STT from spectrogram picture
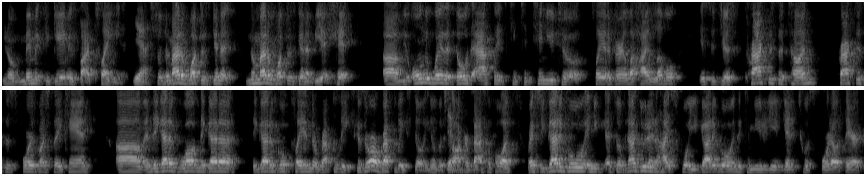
you know mimic the game is by playing it. Yes. So no matter what, there's gonna no matter what, there's gonna be a hit. Um, the only way that those athletes can continue to play at a very high level is to just practice a ton, practice the sport as much as they can, um, and they got to go out and they gotta they got to go play in the rep leagues because there are rep leagues still. You know, there's yeah. soccer, basketball, football, right? So you got to go and you. So if you're not doing it in high school, you got to go in the community and get into a sport out there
